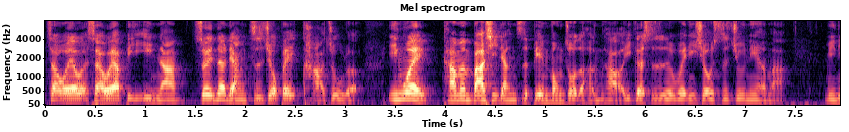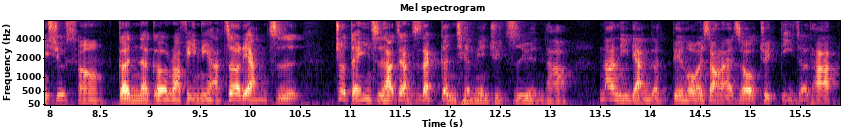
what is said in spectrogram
塞维亚塞维亚比硬啊，所以那两支就被卡住了，因为他们巴西两支边锋做的很好，一个是维尼修斯 Junior 嘛，维尼修斯，嗯，跟那个 Rafinha 这两支就等于是他这两支在更前面去支援他。那你两个边后卫上来之后，去抵着他，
